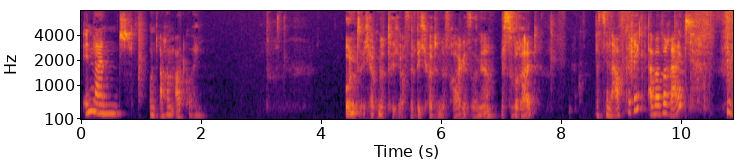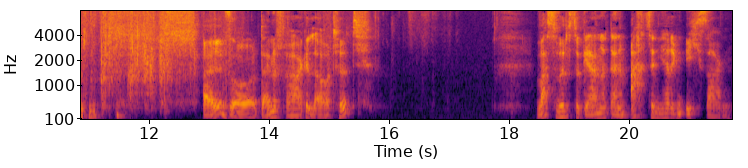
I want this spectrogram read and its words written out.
Inland und auch im Outgoing. Und ich habe natürlich auch für dich heute eine Frage, Sonja. Bist du bereit? Bisschen aufgeregt, aber bereit. Also, deine Frage lautet, was würdest du gerne deinem 18-jährigen Ich sagen?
